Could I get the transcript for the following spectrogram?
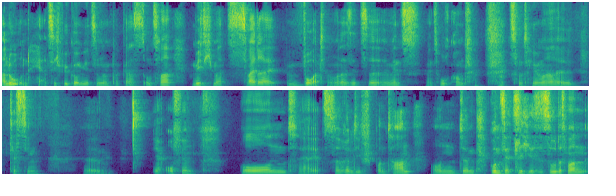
Hallo und herzlich willkommen hier zu einem Podcast. Und zwar möchte ich mal zwei, drei Worte oder Sätze, wenn es hochkommt, zum Thema äh, Testing äh, ja, aufführen. Und ja, jetzt äh, relativ spontan. Und ähm, grundsätzlich ist es so, dass man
